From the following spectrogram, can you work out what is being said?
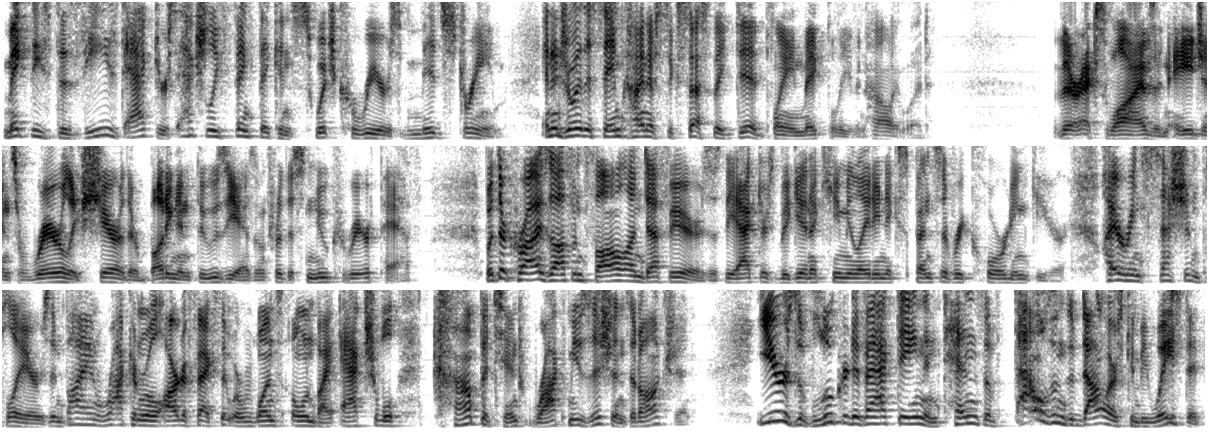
make these diseased actors actually think they can switch careers midstream and enjoy the same kind of success they did playing make believe in Hollywood. Their ex wives and agents rarely share their budding enthusiasm for this new career path, but their cries often fall on deaf ears as the actors begin accumulating expensive recording gear, hiring session players, and buying rock and roll artifacts that were once owned by actual competent rock musicians at auction. Years of lucrative acting and tens of thousands of dollars can be wasted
